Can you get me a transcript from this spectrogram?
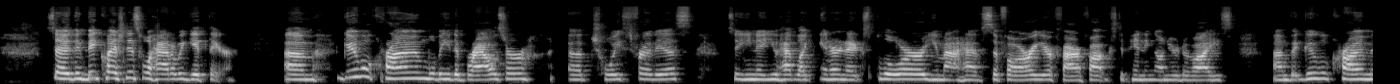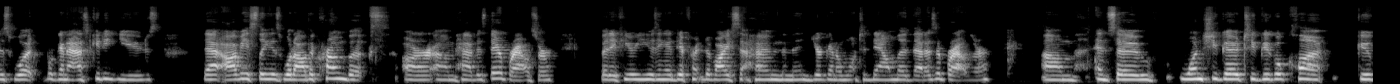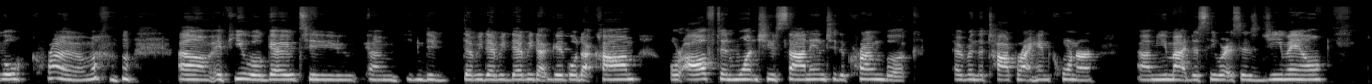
So the big question is, well, how do we get there? Um, Google Chrome will be the browser of choice for this. So, you know, you have like Internet Explorer, you might have Safari or Firefox, depending on your device. Um, but Google Chrome is what we're going to ask you to use. That obviously is what all the Chromebooks are um, have as their browser. But if you're using a different device at home, then, then you're going to want to download that as a browser. Um, and so once you go to Google Chrome, Google Chrome, um, if you will go to, um, you can do www.google.com, or often once you sign into the Chromebook over in the top right hand corner, um, you might just see where it says Gmail,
